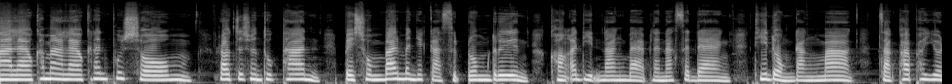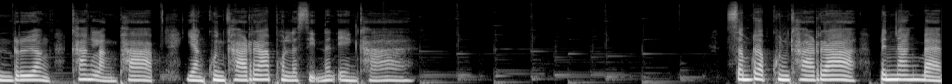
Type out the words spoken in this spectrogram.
มาแล้วค่ะมาแล้วท่านผู้ชม เราจะชวนทุกท่านไปชมบ้านบรรยากาศสุดร่มรื่น ของอดีตนางแบบและนักแสดงที่โด่งดังมาก จากภาพยนตร์เรื่องข้างหลังภาพ อย่างคุณคาร่าพลสิทธิ์นั่นเองค่ะ สำหรับคุณคาร่า เป็นนางแบบ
